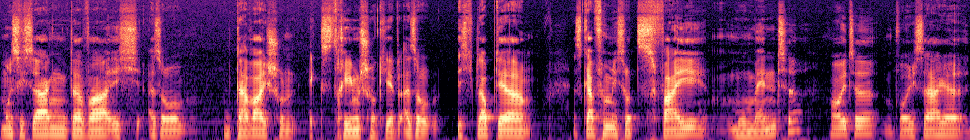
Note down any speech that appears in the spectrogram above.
muss ich sagen, da war ich, also da war ich schon extrem schockiert. Also ich glaube, der, es gab für mich so zwei Momente heute, wo ich sage,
